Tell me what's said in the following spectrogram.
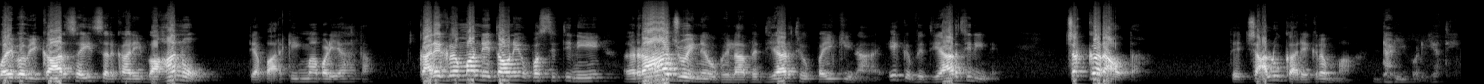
વૈભવી કાર સહિત સરકારી વાહનો ત્યાં પાર્કિંગમાં પડ્યા હતા. કાર્યક્રમમાં નેતાઓની ઉપસ્થિતિની રાહ જોઈને ઉભેલા વિદ્યાર્થીઓ પૈકીના એક વિદ્યાર્થીનીને ચક્કર આવતા તે ચાલુ કાર્યક્રમમાં ઢળી પડી હતી.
